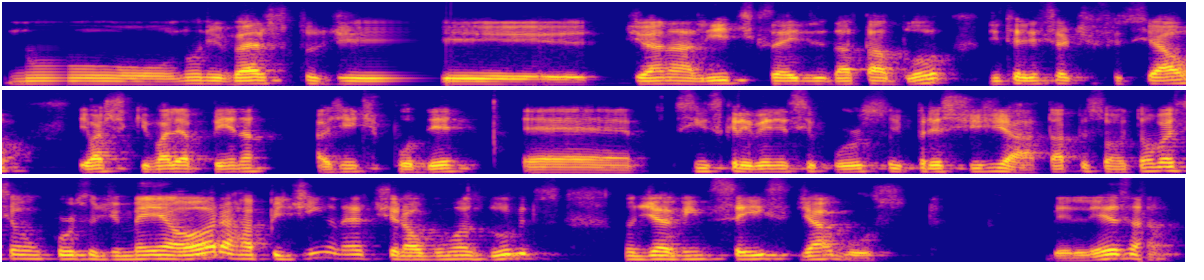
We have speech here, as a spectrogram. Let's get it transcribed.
no, no universo de, de, analytics aí da Tableau, de inteligência artificial, eu acho que vale a pena a gente poder é, se inscrever nesse curso e prestigiar, tá, pessoal? Então vai ser um curso de meia hora, rapidinho, né? Tirar algumas dúvidas, no dia 26 de agosto. Beleza?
